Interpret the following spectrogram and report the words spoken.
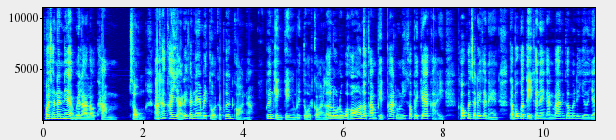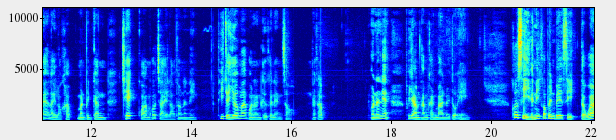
เพราะฉะนั้นเนี่ยเวลาเราทำส่งอะถ้าใครอยากได้คะแนนไปตรวจกับเพื่อนก่อนอะ เพื่อนเก่งๆไปตรวจก่อน แล้วเรารู้ว่าอ๋อเราทำผิดพลาดตรงนี้ก็ไปแก้ไขเขาก็จะได้คะแนน แต่ปกติคะแนนการบ้านก็ไม่ได้เยอะแยะอะไรหรอกครับ มันเป็นการเช็คความเข้าใจเราเท่านั้นเอง ที่จะเยอะมากกว่านั้นคือคะแนนสอบนะครับ เพราะนั้นเนี่ยพยายามทำการบ้านด้วยตัวเอง ข้อ 4 อันนี้ก็เป็นเบสิกแต่ว่า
